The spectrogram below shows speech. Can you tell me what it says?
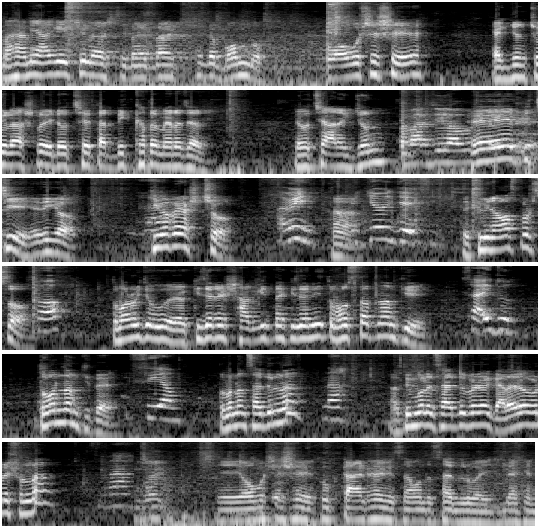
ভাই আমি আগেই চলে আসছি। ভাই ভাই সেটা বন্ধ। তো অবশেষে একজন চলে আসলো। এটা হচ্ছে তার বিখ্যাত ম্যানেজার এটা হচ্ছে আরেকজন। আমার যে অবস্থা এই পিচি এদিকে কীভাবে আসছো? আমি হ্যাঁ। তুমি নামাজ পড়ছো? সব তোমার ওই যে কি জানি সার্গিত না কি জানি তোমার ওস্তাদ নাম কি? সাইদুল। তোমার নাম কি তাই সিয়াম। তোমার নাম সাইদুল না? না। তুমি বলে সাইদুল ভাই গালাবে বলে শুনলা? না। এই অবশেষে খুব টায়ার্ড হয়ে গেছে আমাদের সাইদুল ভাই দেখেন।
